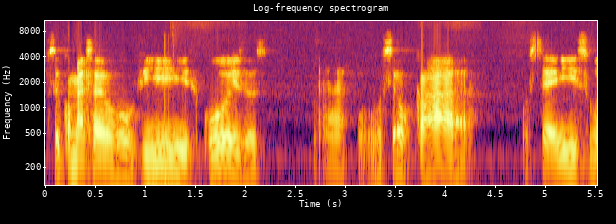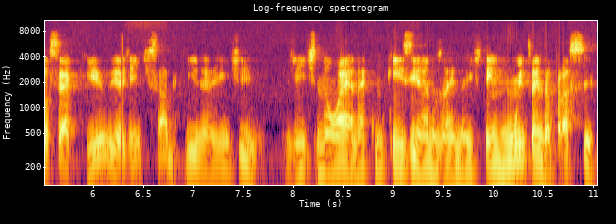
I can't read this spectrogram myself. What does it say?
você começa a ouvir coisas, né? você é o cara, você é isso, você é aquilo, e a gente sabe que né? a, gente, a gente não é, né? Com 15 anos ainda, a gente tem muito ainda para ser.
